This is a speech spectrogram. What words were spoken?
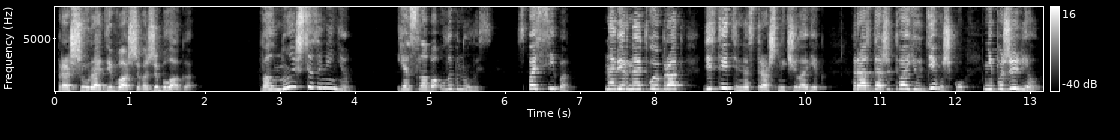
Прошу ради вашего же блага». «Волнуешься за меня?» Я слабо улыбнулась. «Спасибо. Наверное, твой брат действительно страшный человек, раз даже твою девушку не пожалел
